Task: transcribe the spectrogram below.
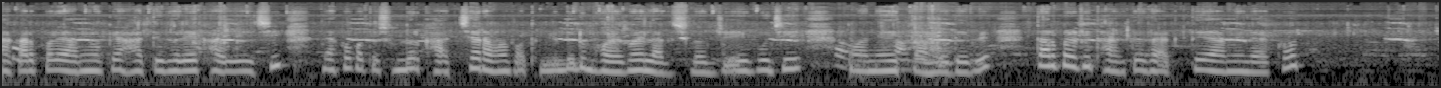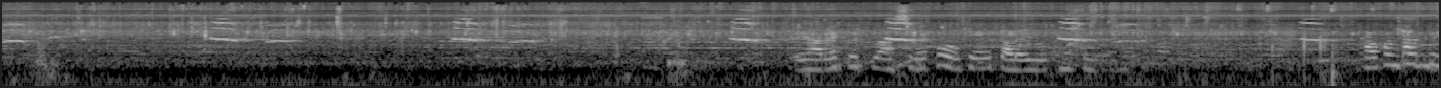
থাকার পরে আমি ওকে হাতে ধরে খাইয়েছি। দেখো কত সুন্দর খাচ্ছে আর আমার প্রথম কিন্তু একটু ভয় ভয় লাগছিল যে, এই বুঝি মানে কামড়ে দেবে? তারপর একটু থাকতে থাকতে আমি দেখো আরেকটু আসছে দেখো ওকে তাড়াই ওখানে থাকবি?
